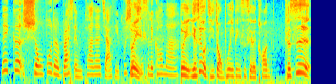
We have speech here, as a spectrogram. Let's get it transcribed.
那个胸部的 breast implant 那个假体不是是 silicon 吗？对，也是有几种，不一定是 silicon，可是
